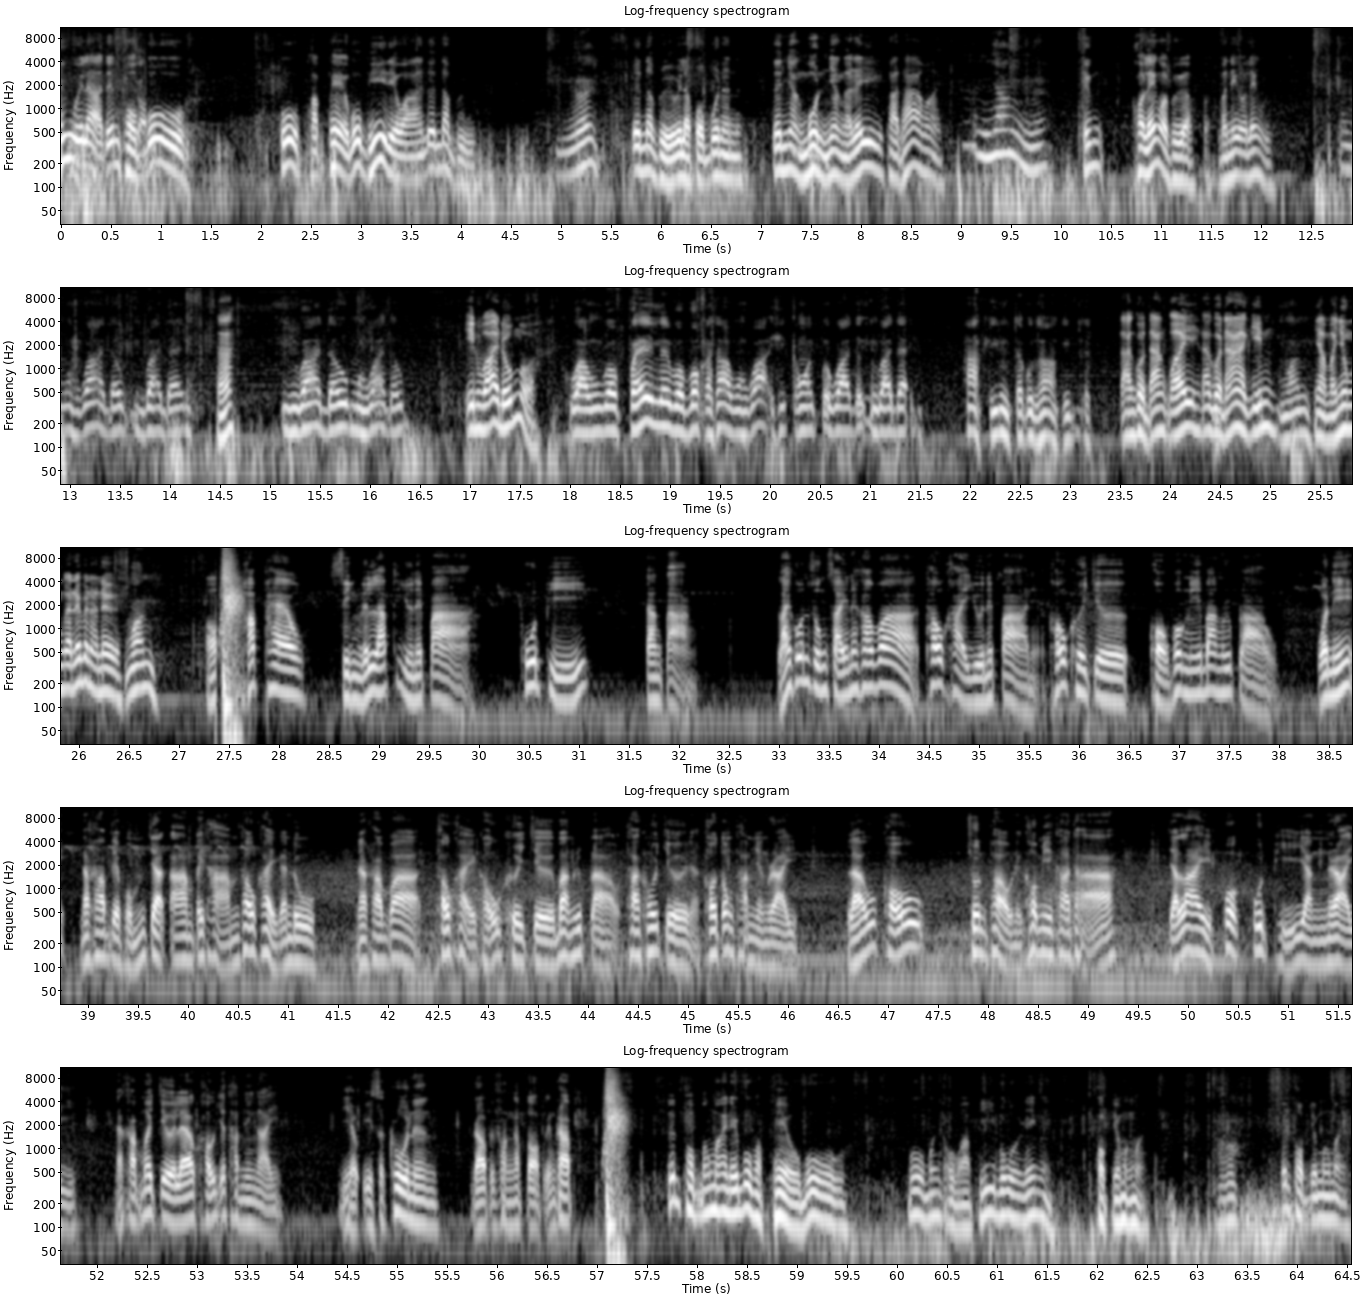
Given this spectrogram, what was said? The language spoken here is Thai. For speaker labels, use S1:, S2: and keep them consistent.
S1: ถึงเวลาเต้นผมบูผู้พับแผ่ผู้พี่เดี๋ยวว่าเต้นตำผือ
S2: เหนื่อย
S1: เต้นตำผือเวลาผมบูนั้นน่ะเต้นอย่างมุ่นอย่างอะไรขาท่ามา
S2: มันยังนะ
S1: ถึงเขาเล้งกว่าเผือมันนี่เขาเล้งผือ
S2: มันว่า đâu đi qua đây
S1: Hả?
S2: đi qua đâu mà qua đâu
S1: อินไว้ดุ้มบ่
S2: qua qua phế lên qua qua cả sao mà qua thì con qua qua đâu đi qua đây ha kín ta cũng ha kín
S1: ต่างคนต่างไปต่างคนต่างหากิน
S2: มัน
S1: อย่ามายุ่งกันได้เป็นอันเด้อ
S2: มัน
S1: พับแพลว สิ่งลึกลับที่อยู่ในป่า พูดผีต่างๆ หลายคนสงสัยนะครับว่าเท่าไข่อยู่ในป่าเนี่ยเขาเคยเจอของพวกนี้บ้างหรือเปล่า วันนี้นะครับเดี๋ยวผมจะตามไปถามเท่าไข่กันดูนะครับว่าเท่าไข่เขาเคยเจอบ้างหรือเปล่า ถ้าเขาเจอเนี่ยเขาต้องทำอย่างไร แล้วเขาชนเผ่าเนี่ยเขามีคาถา จะไล่พวกพูดผีอย่างไรนะครับ เมื่อเจอแล้วเขาจะทำยังไง เดี๋ยวอีกสักครู่หนึ่งเราไปฟังคำตอบกันครับ ต้นผมบางไม้ในบูผับเพลบูบูมันก็ว่าพี่บูได้ไหมผมยังบางไม้เต้นผมยังบางไม้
